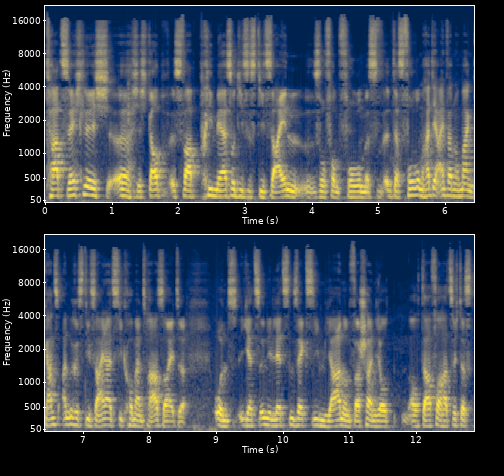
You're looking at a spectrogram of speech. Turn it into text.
Tatsächlich, äh, ich glaube, es war primär so dieses Design so vom Forum. Es, das Forum hat ja einfach nochmal ein ganz anderes Design als die Kommentarseite. Und jetzt in den letzten sechs, sieben Jahren und wahrscheinlich auch, auch davor hat sich das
